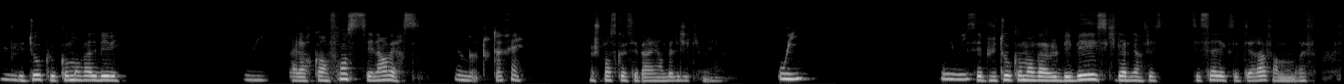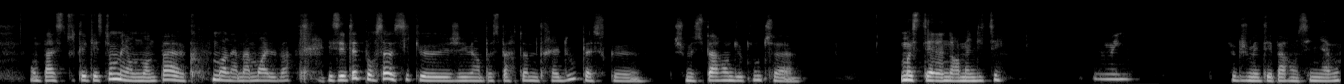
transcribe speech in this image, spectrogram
hmm. plutôt que comment va le bébé. Oui. Alors qu'en France, c'est l'inverse. Bah, tout à fait. Je pense que c'est pareil en Belgique, mais. Oui. Oui, oui. C'est plutôt comment va le bébé, est-ce qu'il a bien fait ses selles, etc. Enfin bon, bref, on passe toutes les questions, mais on ne demande pas comment la maman elle va. Et c'est peut-être pour ça aussi que j'ai eu un postpartum très doux, parce que je me suis pas rendu compte. Euh, moi, c'était la normalité. Oui. Vu que je m'étais pas renseignée avant.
